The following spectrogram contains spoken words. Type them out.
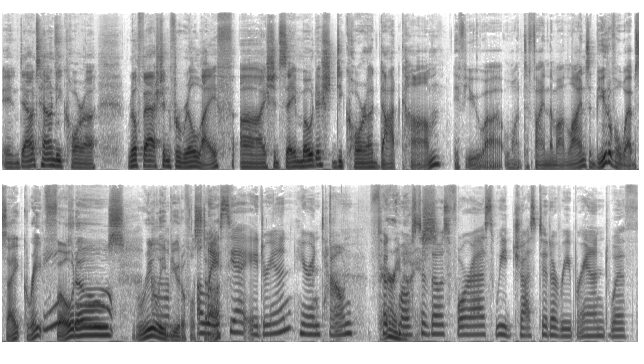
in downtown Decorah, real fashion for real life. Uh, I should say modishdecorah.com if you uh, want to find them online. It's a beautiful website, great photos, really beautiful stuff. Alacia Adrian here in town took Very most nice. of those for us. We just did a rebrand with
